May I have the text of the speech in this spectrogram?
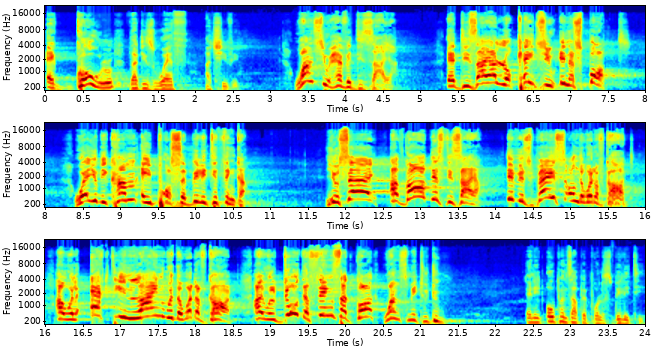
a goal that is worth achieving. Once you have a desire, a desire locates you in a spot where you become a possibility thinker. You say, I've got this desire. If it's based on the Word of God, I will act in line with the Word of God. I will do the things that God wants me to do. And it opens up a possibility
